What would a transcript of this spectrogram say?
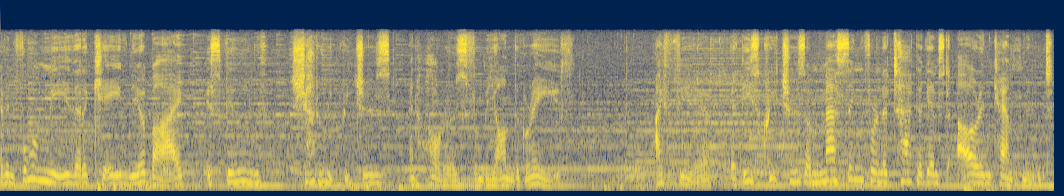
have informed me that a cave nearby is filled with shadowy creatures and horrors from beyond the grave. I fear that these creatures are massing for an attack against our encampment.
